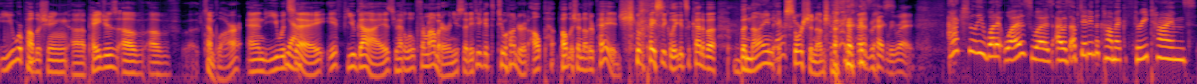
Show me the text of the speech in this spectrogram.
You were publishing uh, pages of of uh, Templar, and you would Yeah. say if you guys, you had a little thermometer, and you said if you get to 200, I'll pu- publish another page. Basically, it's a kind of a benign extortion of you. exactly right. Actually, what it was was I was updating the comic three times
